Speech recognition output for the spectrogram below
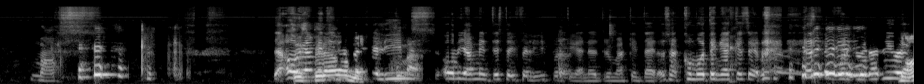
más. Obviamente estoy feliz, obviamente estoy feliz porque ganó Drew McIntyre, o sea, como tenía que ser. El No,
